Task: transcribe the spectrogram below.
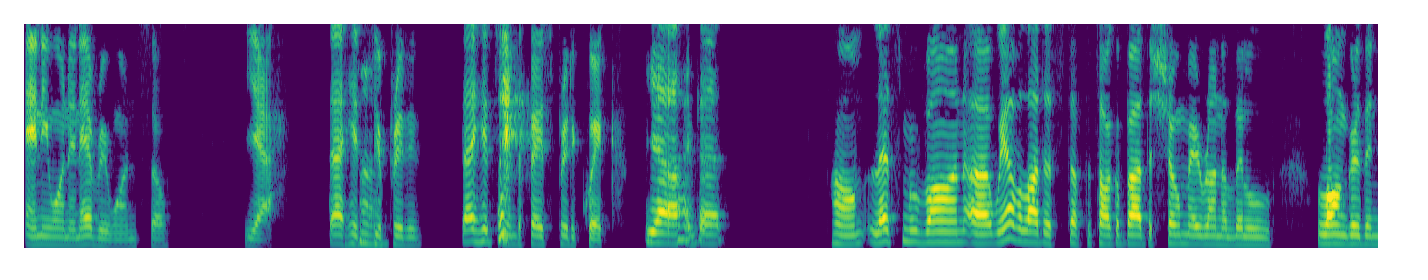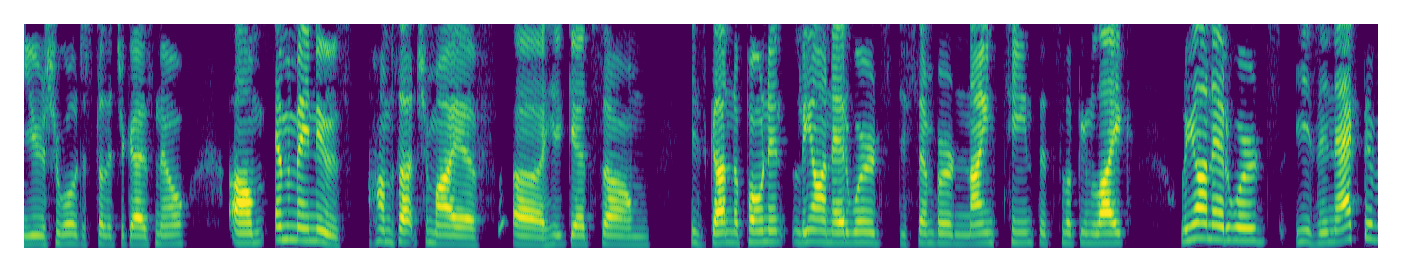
anyone and everyone, so yeah, that hits Hmm. you pretty. That hits you in the face pretty quick. Yeah, I bet. Um, let's move on. Uh, we have a lot of stuff to talk about. The show may run a little longer than usual, just to let you guys know. Um, MMA news: Khamzat Chimaev. Uh, he gets um, he's got an opponent, Leon Edwards, December nineteenth. It's looking like Leon Edwards. He's inactive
